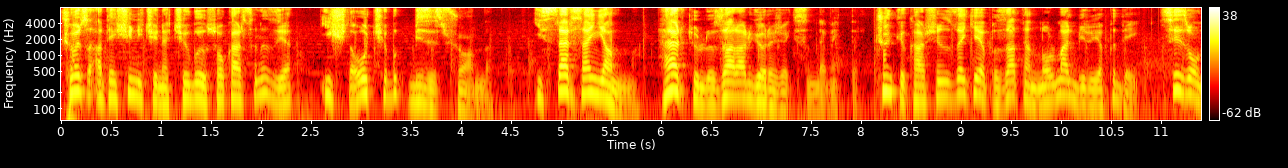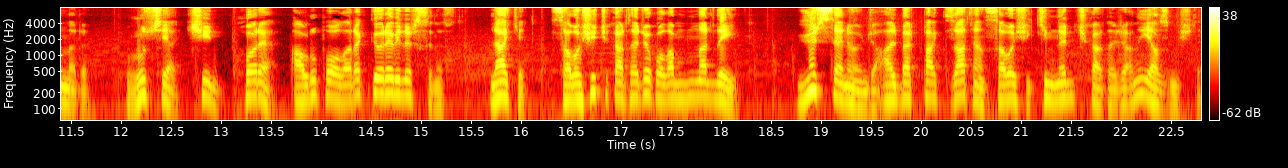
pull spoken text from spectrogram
köz ateşin içine çubuğu sokarsınız ya işte o çubuk biziz şu anda. İstersen yanma. Her türlü zarar göreceksin demektir. Çünkü karşınızdaki yapı zaten normal bir yapı değil. Siz onları Rusya, Çin, Kore, Avrupa olarak görebilirsiniz. Lakin savaşı çıkartacak olan bunlar değil. 100 sene önce Albert Park zaten savaşı kimlerin çıkartacağını yazmıştı.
